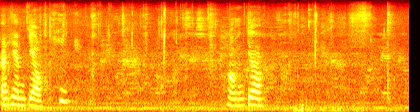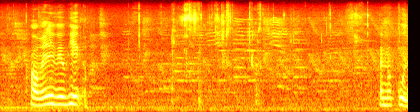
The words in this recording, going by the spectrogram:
กระเทียมเจียว หอมเจียว อไม่รีวิวพริกใบมะกรูด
